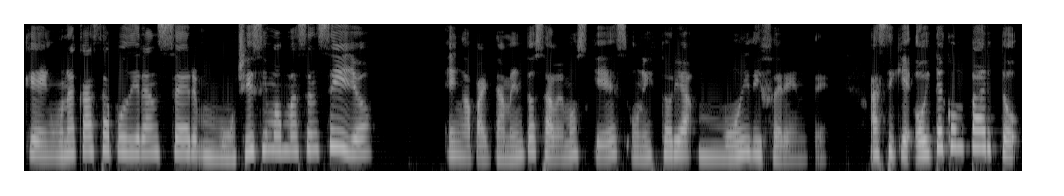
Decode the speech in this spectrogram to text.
que en una casa pudieran ser muchísimo más sencillos, en apartamentos sabemos que es una historia muy diferente. Así que hoy te comparto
